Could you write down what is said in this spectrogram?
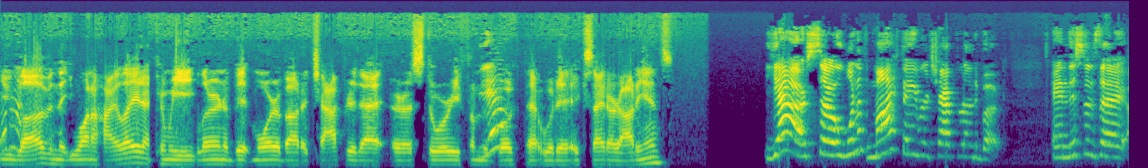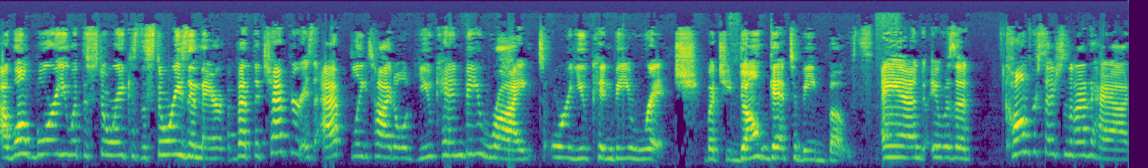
you yeah. love and that you want to highlight? Can we learn a bit more about a chapter that or a story from the yeah. book that would excite our audience? Yeah. So one of my favorite chapter in the book and this is a, I won't bore you with the story because the story's in there, but the chapter is aptly titled, You Can Be Right or You Can Be Rich, but you don't get to be both. And it was a conversation that I'd had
